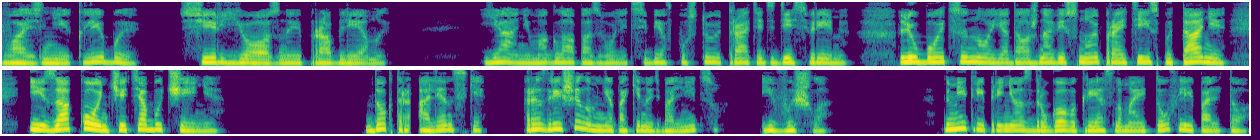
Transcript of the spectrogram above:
возникли бы серьезные проблемы. Я не могла позволить себе впустую тратить здесь время. Любой ценой я должна весной пройти испытание и закончить обучение. Доктор Оленски разрешила мне покинуть больницу и вышла. Дмитрий принес другого кресла мои туфли и пальто.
